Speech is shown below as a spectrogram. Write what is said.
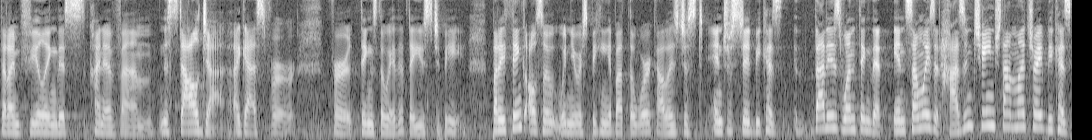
that I'm feeling this kind of um, nostalgia, I guess, for for things the way that they used to be. But I think also when you were speaking about the work, I was just interested because that is one thing that in some ways it hasn't changed that much, right? Because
